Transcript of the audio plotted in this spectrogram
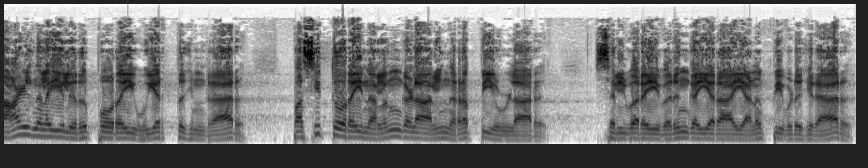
தாழ்நிலையில் இருப்போரை உயர்த்துகின்றார் பசித்தோரை நலன்களால் நிரப்பியுள்ளார். செல்வரை வெறுங்கையராய் அனுப்பிவிடுகிறார்.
